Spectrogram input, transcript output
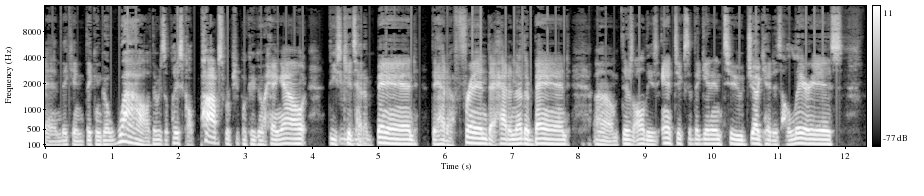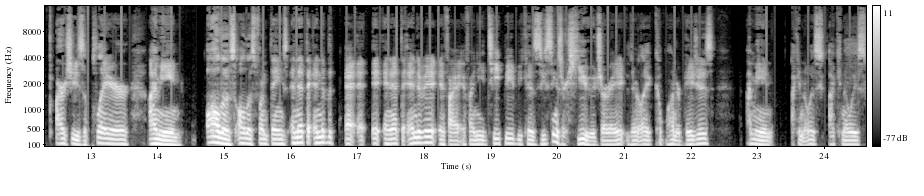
and they can they can go wow there was a place called pops where people could go hang out these kids mm-hmm. had a mm-hmm. band they had a friend that had another band. Um, there's all these antics that they get into. Jughead is hilarious. Archie's a player. I mean, all those all those fun things. And at the end of the and at the end of it, if I if I need TP because these things are huge, all right, they're like a couple hundred pages. I mean, I can always I can always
